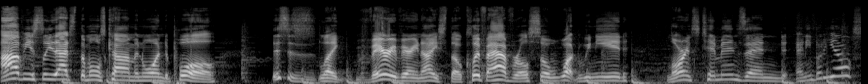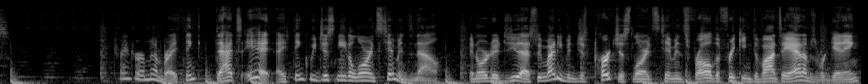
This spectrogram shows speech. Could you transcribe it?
Obviously, that's the most common one to pull. This is, like, very, very nice, though. Cliff Avril. So, what? We need Lawrence Timmons and anybody else? I'm trying to remember. I think that's it. I think we just need a Lawrence Timmons now in order to do that. So, we might even just purchase Lawrence Timmons for all the freaking Davante Adams we're getting.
